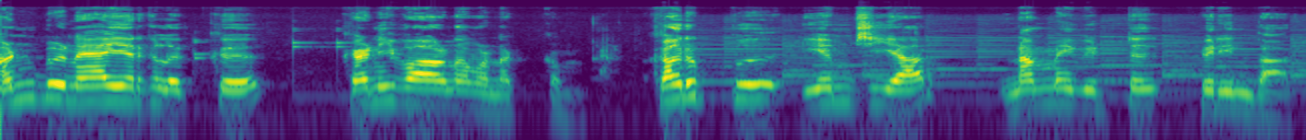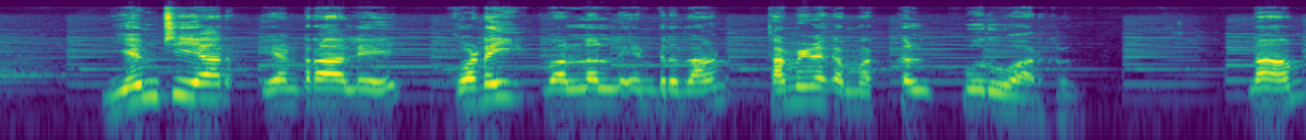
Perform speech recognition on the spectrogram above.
அன்பு நேயர்களுக்கு கனிவான வணக்கம். கருப்பு எம்ஜிஆர் நம்மை விட்டு பிரிந்தார். எம்ஜிஆர் என்றாலே கொடை வள்ளல் என்றுதான் தமிழக மக்கள் கூறுவார்கள். நாம்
